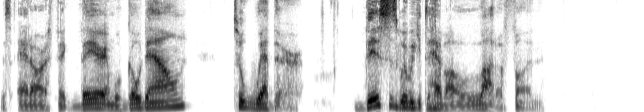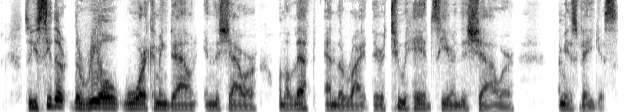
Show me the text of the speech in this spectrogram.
Let's add our effect there and we'll go down to weather. This is where we get to have a lot of fun. So you see the, the real water coming down in the shower on the left and the right. There are two heads here in this shower. I mean, it's Vegas.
